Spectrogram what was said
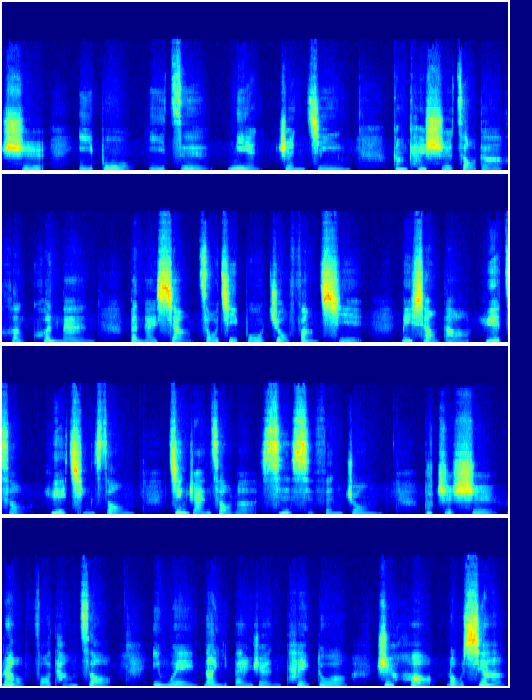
是。一步一字念真经，刚开始走得很困难，本来想走几步就放弃，没想到越走越轻松，竟然走了四十分钟。不只是绕佛堂走，因为那一班人太多，只好楼下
